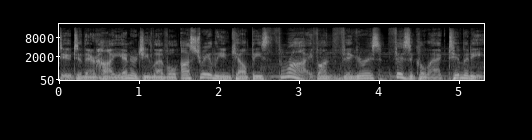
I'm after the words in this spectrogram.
Due to their high energy level, Australian Kelpies thrive on vigorous physical activity.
